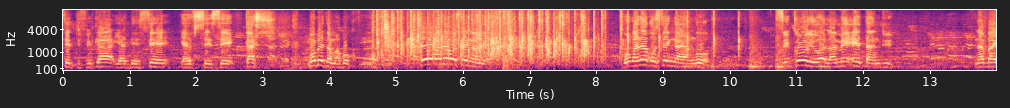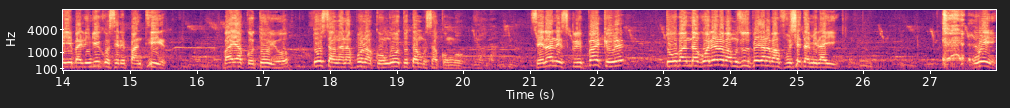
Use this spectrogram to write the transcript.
certificat ya dese ya fcc cash mobeta maboko te bobanda kosenga yango bobanda kosenga yango sikoyo la main étendue na baye balingi kose repentir baya koto oyo tosangana mpo na congo totambusa congo cela n'exclut pas que tokobanda kolia na bamosusu mpe kaka na bafourchette ya milai oui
